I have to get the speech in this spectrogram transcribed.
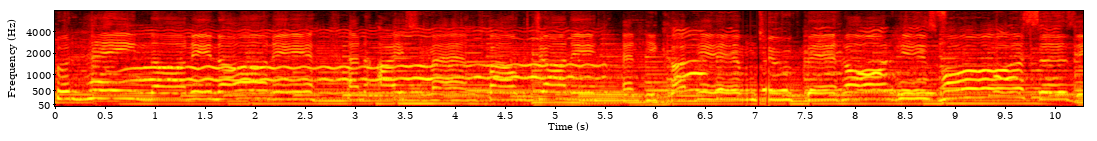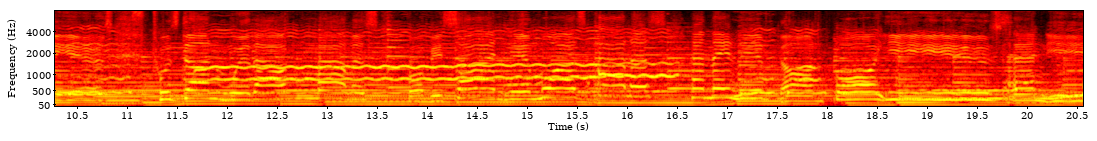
But hey, Nani, Nani, an Iceman found Johnny, and he cut him to fit on his horse's ears. 'Twas done without malice, for beside him was Alice, and they lived on for years and years.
